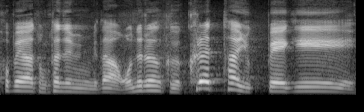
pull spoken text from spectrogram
코베아 동탄점입니다. 오늘은 그 크레타 600이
